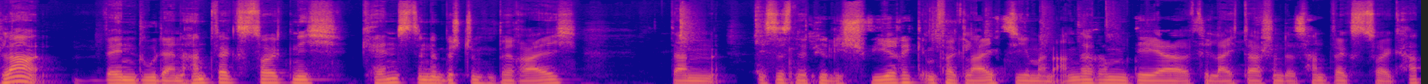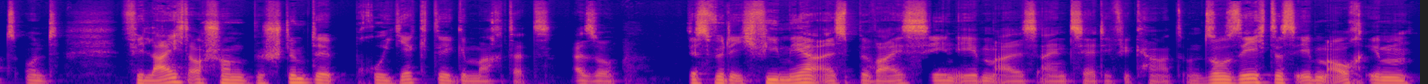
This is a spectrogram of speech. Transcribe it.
Klar, wenn du dein Handwerkszeug nicht kennst in einem bestimmten Bereich, dann ist es natürlich schwierig im Vergleich zu jemand anderem, der vielleicht da schon das Handwerkszeug hat und vielleicht auch schon bestimmte Projekte gemacht hat. Also das würde ich viel mehr als Beweis sehen, eben als ein Zertifikat. Und so sehe ich das eben auch im,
